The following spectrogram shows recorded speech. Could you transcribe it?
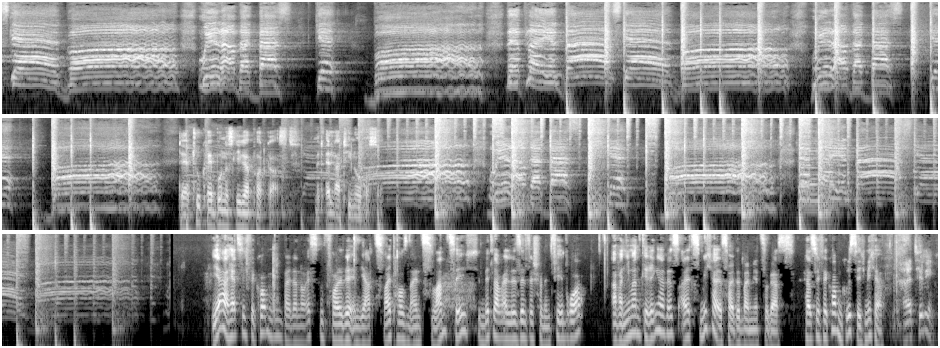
basketball. We love that basketball. They're playing basketball. We love that basketball. Der 2K Bundesliga Podcast mit El Latino Rosso. Ja, herzlich willkommen bei der neuesten Folge im Jahr 2021. Mittlerweile sind wir schon im Februar, aber niemand Geringeres als Micha ist heute bei mir zu Gast. Herzlich willkommen, grüß dich, Micha. Hi Tilly.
